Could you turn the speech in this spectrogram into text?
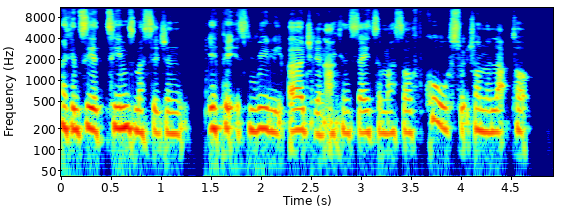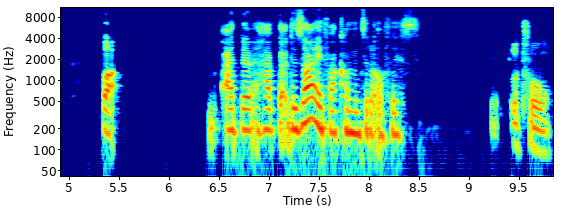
I can see a Teams message, and if it's really urgent, I can say to myself, "Cool, switch on the laptop." But I don't have that desire if I come into the office. at all.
